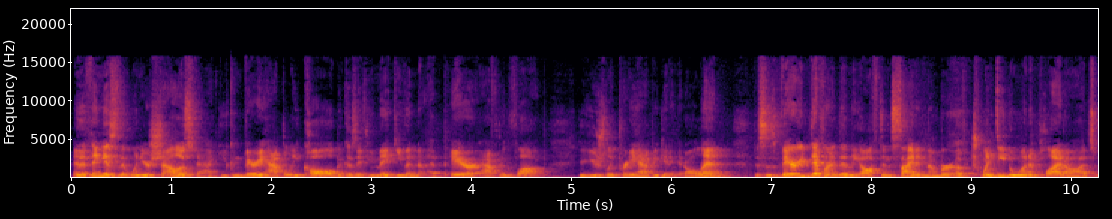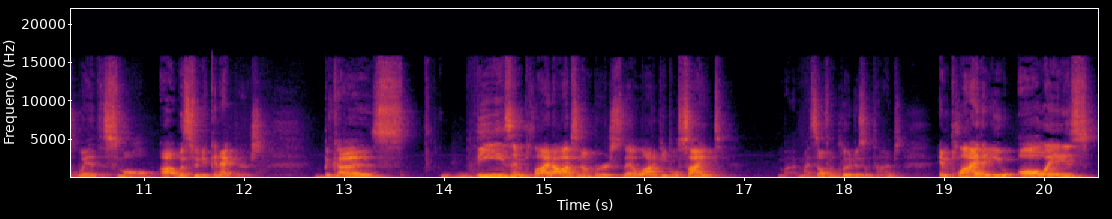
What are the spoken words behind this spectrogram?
And the thing is that when you're shallow stack, you can very happily call because if you make even a pair after the flop, you're usually pretty happy getting it all in. This is very different than the often cited number of 20 to 1 implied odds with small uh, with suited connectors. Because these implied odds numbers that a lot of people cite, myself included sometimes, imply that you always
